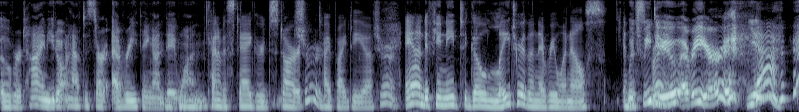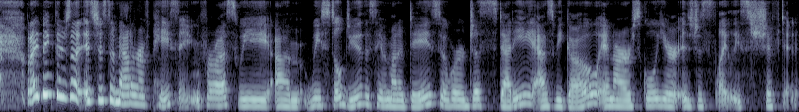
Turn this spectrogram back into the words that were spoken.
over time. You don't have to start everything on day mm-hmm. one. Kind of a staggered start sure. type idea. Sure. And if you need to go later than everyone else, which we do every year. Yeah. but I think there's a it's just a matter of pacing. For us, we um, we still do the same amount of days, so we're just steady as we go, and our school year is just slightly shifted,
